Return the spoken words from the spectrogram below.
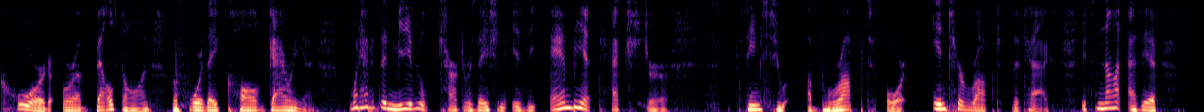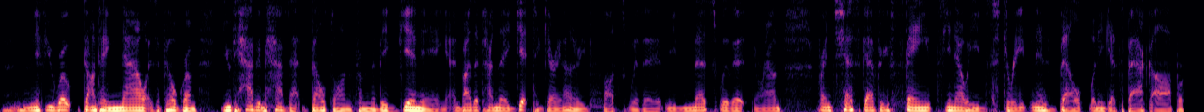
cord or a belt on before they call Geryon what happens in medieval characterization is the ambient texture seems to abrupt or interrupt the text. It's not as if mm, if you wrote Dante now as a pilgrim, you'd have him have that belt on from the beginning. And by the time they get to Gary, I don't know, he'd fuss with it and he'd mess with it around Francesca after he faints. You know, he'd straighten his belt when he gets back up. Or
